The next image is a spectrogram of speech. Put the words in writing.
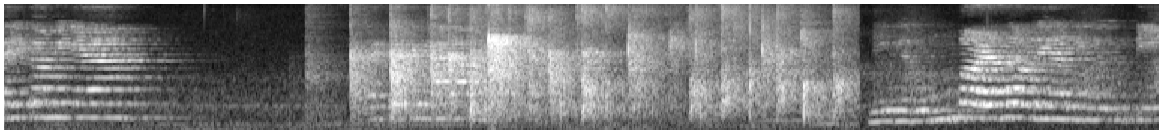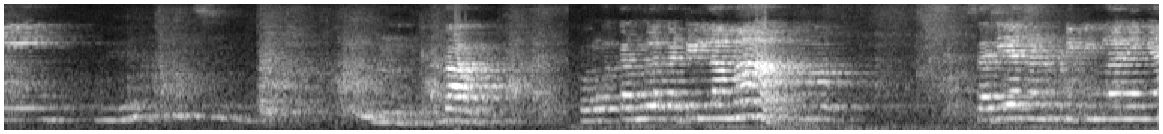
கை காமிங்க கை காமிங்க. நீங்க ரொம்ப அழகா விளையாடுறீங்க குட்டி ம், வாங்க உங்க கண்களை கட்டிடலாமா? சரியா கண்டுபிடிப்பீங்களா நீங்க?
